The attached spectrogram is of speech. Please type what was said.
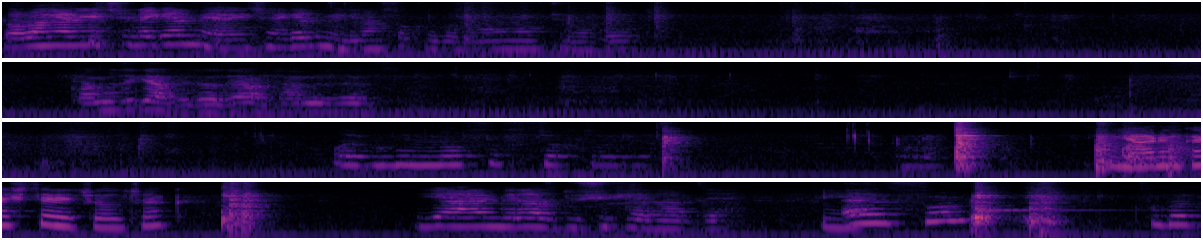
Baban evin içine gelmiyor. Evin içine gelmiyor. Yılan sokuyor babam. Onun için orada yatıyor. Temizlik yapacağız ya temizleriz. Ay bugün nasıl sıcaktı öyle. Yarın kaç derece olacak? Yani biraz düşük herhalde. En son bak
